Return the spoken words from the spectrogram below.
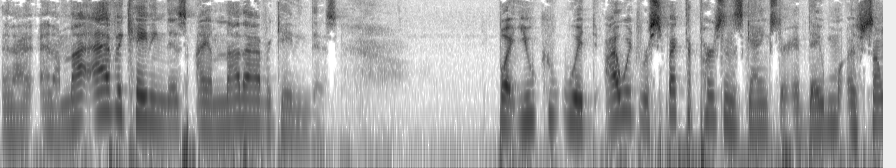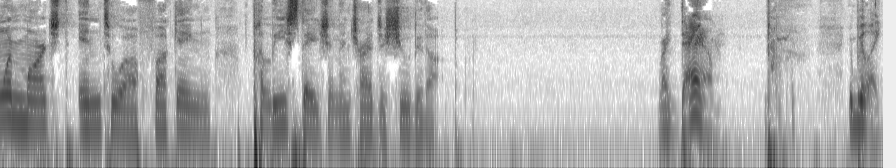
and I and I'm not advocating this. I am not advocating this. But you would, I would respect a person's gangster if they, if someone marched into a fucking police station and tried to shoot it up. Like, damn. You'd be like,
